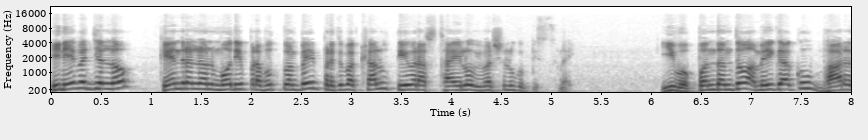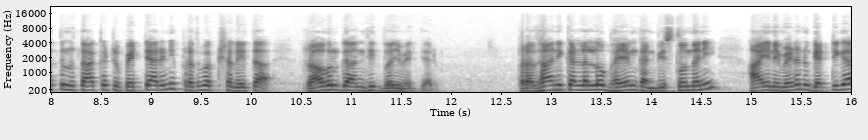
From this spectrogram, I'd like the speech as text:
ఈ నేపథ్యంలో కేంద్రంలోని మోదీ ప్రభుత్వంపై ప్రతిపక్షాలు తీవ్ర స్థాయిలో విమర్శలు గుప్పిస్తున్నాయి. ఈ ఒప్పందంతో అమెరికాకు భారత్ను తాకట్టు పెట్టారని ప్రతిపక్ష నేత రాహుల్ గాంధీ ధ్వజమెత్తారు. ప్రధాని కళ్ళల్లో భయం కనిపిస్తోందని ఆయన మెడను గట్టిగా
